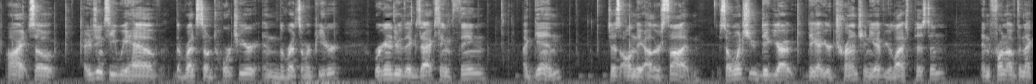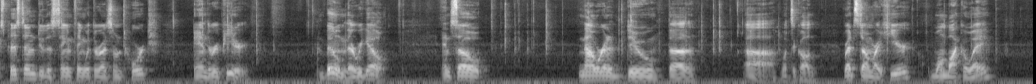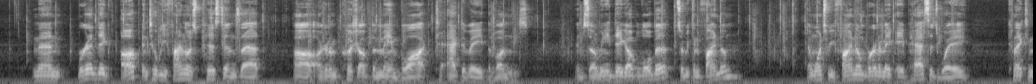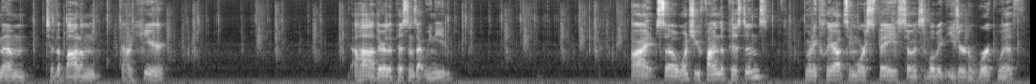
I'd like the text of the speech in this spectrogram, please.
Alright, so as you can see we have the redstone torch here and the redstone repeater. We're going to do the exact same thing again, just on the other side. So once you dig out, dig out your trench and you have your last piston, in front of the next piston, do the same thing with the redstone torch and the repeater. Boom, there we go. And so now we're going to do the, uh, what's it called? Redstone right here, one block away. And then we're going to dig up until we find those pistons that uh, are going to push up the main block to activate the buttons. And so we need to dig up a little bit so we can find them. And once we find them, we're going to make a passageway connecting them to the bottom down here. Aha, there are the pistons that we need. Alright, so once you find the pistons, you want to clear out some more space so it's a little bit easier to work with.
